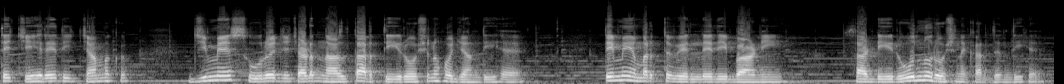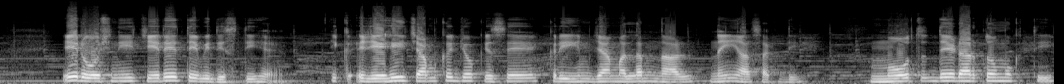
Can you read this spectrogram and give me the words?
ਤੇ ਚਿਹਰੇ ਦੀ ਚਮਕ ਜਿਵੇਂ ਸੂਰਜ ਚੜ੍ਹਨ ਨਾਲ ਧਰਤੀ ਰੋਸ਼ਨ ਹੋ ਜਾਂਦੀ ਹੈ, ਤਿਵੇਂ ਅੰਮ੍ਰਿਤ ਵੇਲੇ ਦੀ ਬਾਣੀ ਸਾਡੀ ਰੂਹ ਨੂੰ ਰੋਸ਼ਨ ਕਰ ਦਿੰਦੀ ਹੈ। ਇਹ ਰੋਸ਼ਨੀ ਚਿਹਰੇ ਤੇ ਵੀ ਦਿਸਦੀ ਹੈ। ਇੱਕ ਅਜਿਹੀ ਚਮਕ ਜੋ ਕਿਸੇ ਕਰੀਮ ਜਾਂ ਮਲਮ ਨਾਲ ਨਹੀਂ ਆ ਸਕਦੀ। ਮੌਤ ਦੇ ਡਰ ਤੋਂ ਮੁਕਤੀ।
